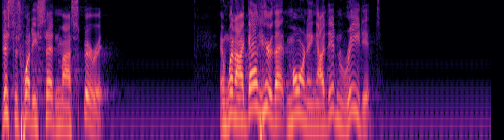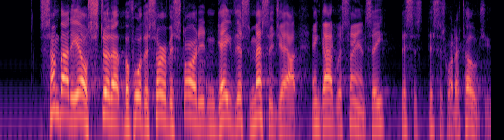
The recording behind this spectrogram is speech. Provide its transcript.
This is what He said in my spirit. And when I got here that morning, I didn't read it. Somebody else stood up before the service started and gave this message out, and God was saying, See, this is, this is what I told you.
